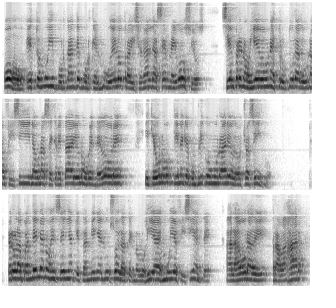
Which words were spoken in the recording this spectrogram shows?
Ojo, esto es muy importante porque el modelo tradicional de hacer negocios siempre nos lleva a una estructura de una oficina, una secretaria, unos vendedores y que uno tiene que cumplir con un horario de 8 a 5. Pero la pandemia nos enseña que también el uso de la tecnología es muy eficiente a la hora de trabajar,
